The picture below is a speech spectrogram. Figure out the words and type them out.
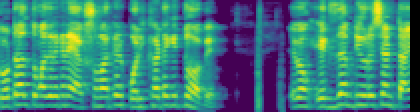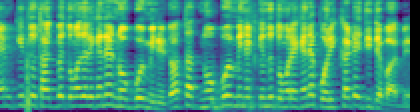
টোটাল তোমাদের এখানে একশো মার্কের পরীক্ষাটা কিন্তু হবে। এবং এক্সাম ডিউরেশন টাইম কিন্তু থাকবে তোমাদের এখানে নব্বই মিনিট অর্থাৎ নব্বই মিনিট কিন্তু তোমরা এখানে পরীক্ষাটি দিতে পারবে।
